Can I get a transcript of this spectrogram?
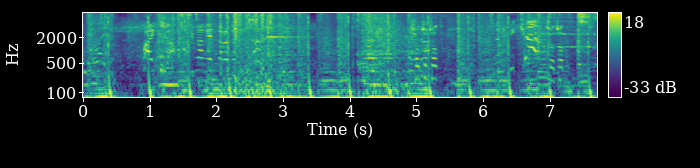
ろスパイクが足がげたらちょちょちょ。ちょちょ。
